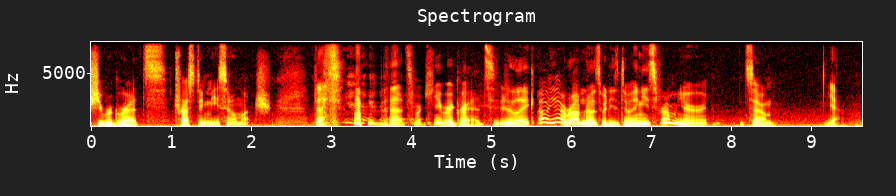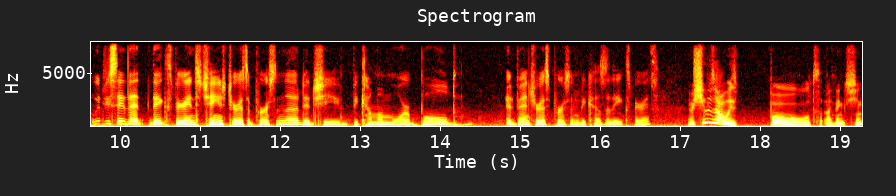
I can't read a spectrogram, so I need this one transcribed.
she regrets trusting me so much. That's that's what she regrets. You're like, oh yeah, Rob knows what he's doing. He's from here. So, yeah. Would you say that the experience changed her as a person, though? Did she become a more bold, adventurous person because of the experience? She was always bold. I think she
